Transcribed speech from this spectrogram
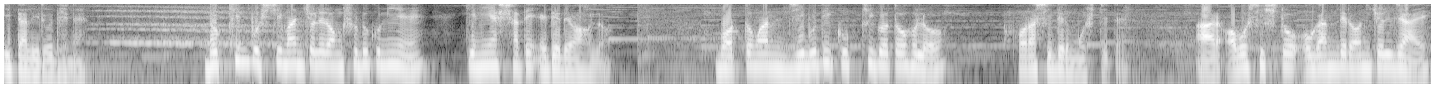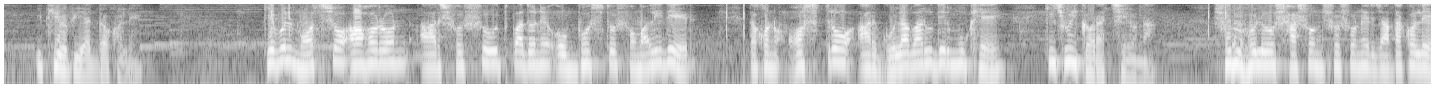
ইতালির অধীনে। দক্ষিণ পশ্চিমাঞ্চলের অংশটুকু নিয়ে কেনিয়ার সাথে এঁটে দেওয়া হলো। বর্তমান জিবুতি কুক্ষিগত হল ফরাসিদের মুষ্টিতে, আর অবশিষ্ট ওগানদের অঞ্চল যায় ইথিওপিয়ার দখলে। কেবল মৎস্য আহরণ আর শস্য উৎপাদনে অভ্যস্ত সোমালিদের, তখন অস্ত্র আর গোলাবারুদের মুখে কিছুই করার ছিল না। শুরু হলো শাসন শোষণের জাঁতাকলে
